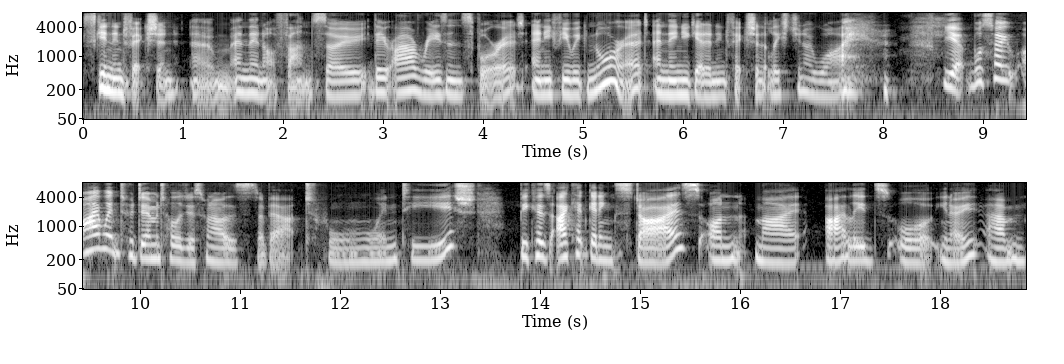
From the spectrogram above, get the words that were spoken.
skin infection um, and they're not fun. So there are reasons for it. And if you ignore it and then you get an infection, at least you know why. Yeah, well, so I went to a dermatologist when I was about 20 ish because I kept getting styes on my eyelids or, you know, um,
